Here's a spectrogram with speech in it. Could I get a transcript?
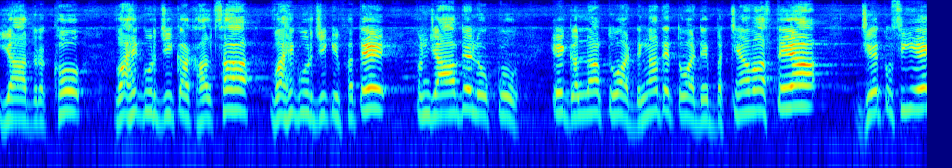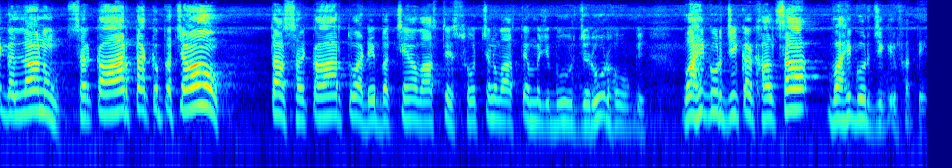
ਯਾਦ ਰੱਖੋ, ਵਾਹਿਗੁਰੂ ਜੀ ਕਾ ਖਾਲਸਾ, ਵਾਹਿਗੁਰੂ ਜੀ ਕੀ ਫਤਿਹ। ਪੰਜਾਬ ਦੇ ਲੋਕੋ, ਇਹ ਗੱਲਾਂ ਤੁਹਾਡੀਆਂ ਤੇ ਤੁਹਾਡੇ ਬੱਚਿਆਂ ਵਾਸਤੇ ਆ। ਜੇ ਤੁਸੀਂ ਇਹ ਗੱਲਾਂ ਨੂੰ ਸਰਕਾਰ ਤੱਕ ਪਹੁੰਚਾਓ, ਤਾਂ ਸਰਕਾਰ ਤੁਹਾਡੇ ਬੱਚਿਆਂ ਵਾਸਤੇ, ਸੋਚਣ ਵਾਸਤੇ ਮਜਬੂਰ ਜ਼ਰੂਰ ਹੋਊਗੀ। ਵਾਹਿਗੁਰੂ ਜੀ ਕਾ ਖਾਲਸਾ, ਵਾਹਿਗੁਰੂ ਜੀ ਕੀ ਫਤਿਹ।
